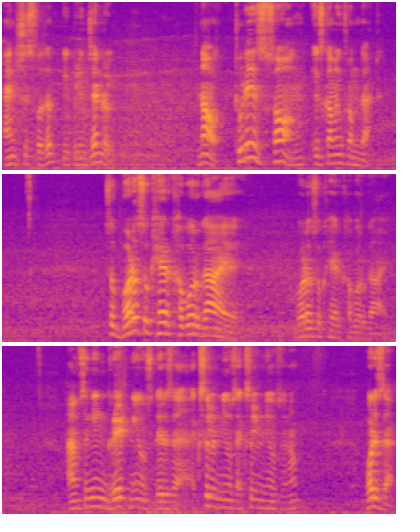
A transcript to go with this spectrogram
anxious for the people in general. Now, today's song is coming from that. So, Bada Sukher Khabor Gai, Bada Sukher Khabor Gai. I am singing great news. There is excellent news, excellent news, you know. What is that?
